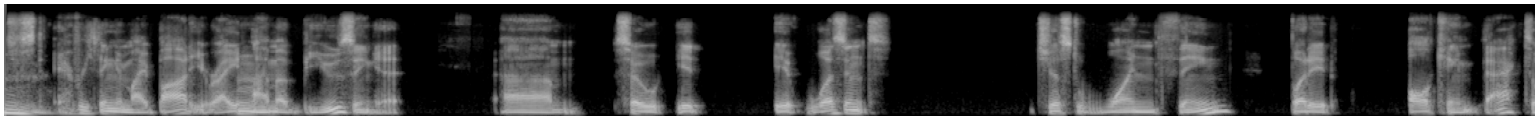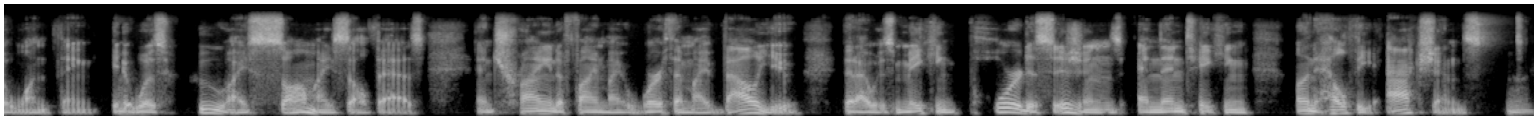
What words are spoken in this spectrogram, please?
just Mm. everything in my body, right? Mm. I'm abusing it. Um, so it it wasn't just one thing, but it all came back to one thing. It Mm. was who I saw myself as and trying to find my worth and my value that I was making poor decisions and then taking unhealthy actions Mm.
